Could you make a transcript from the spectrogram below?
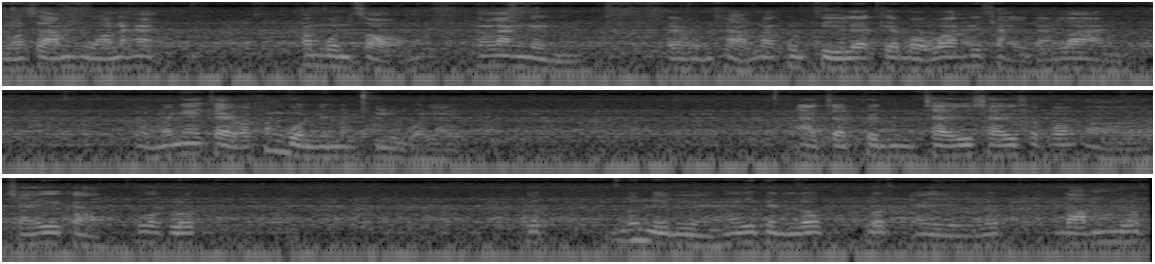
หัวสามหัวนะฮะ ข้างบนสองข้างล่างหนึ่ง แต่ผมถามมาคุณตีแล้วแกบอกว่าให้ใส่ด้านล่าง ผมไม่แน่ใจว่าข้างบนนี่มันคือรูอะไรอาจจะเป็นใช้ใช้เฉพาะเออใช้กับพวกรถ รุ่นอื่นๆให้ที่เป็นรถรถไอ้รถดัมรถ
